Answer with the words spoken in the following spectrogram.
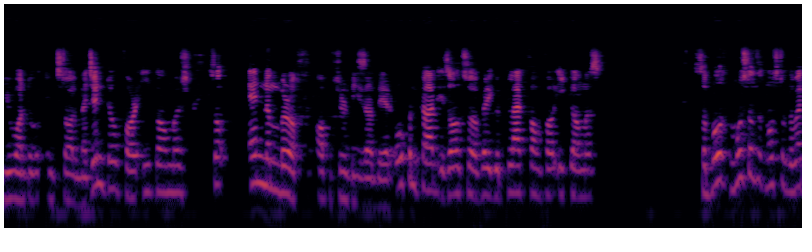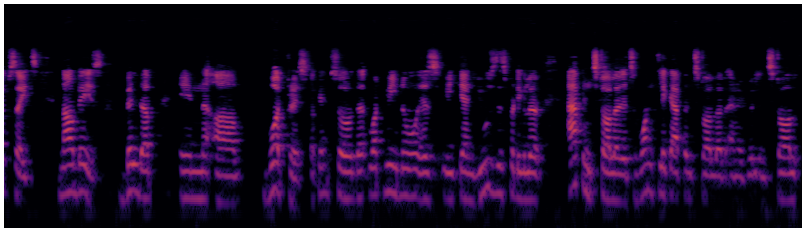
you want to install Magento for e-commerce. So n number of opportunities are there. OpenCart is also a very good platform for e-commerce. So both most of the most of the websites nowadays build up in uh, WordPress. Okay, so that what we know is we can use this particular app installer. It's one click app installer and it will install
